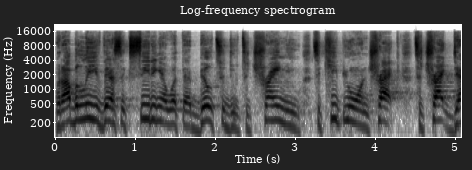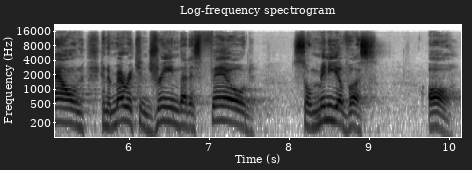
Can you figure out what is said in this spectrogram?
But I believe they're succeeding at what they're built to do to train you, to keep you on track, to track down an American dream that has failed so many of us all.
